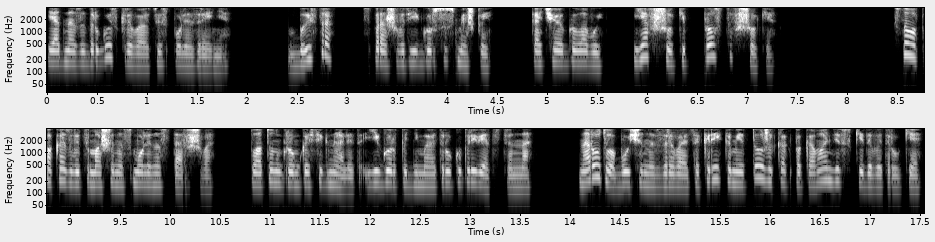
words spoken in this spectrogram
и одна за другой скрываются из поля зрения. «Быстро?» — спрашивает Егор с усмешкой. Качаю головой. Я в шоке, просто в шоке. Снова показывается машина Смолина-старшего. Платон громко сигналит, Егор поднимает руку приветственно. Народ у обочины взрывается криками, тоже как по команде вскидывает руки.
